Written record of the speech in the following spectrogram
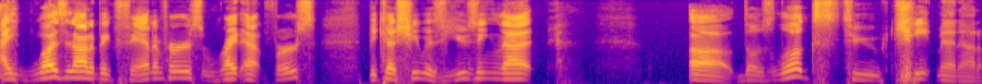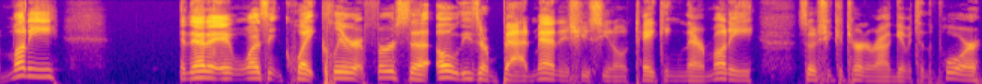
I was not a big fan of hers right at first because she was using that uh, those looks to cheat men out of money. And then it wasn't quite clear at first that, oh, these are bad men, and she's, you know, taking their money so she could turn around and give it to the poor.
